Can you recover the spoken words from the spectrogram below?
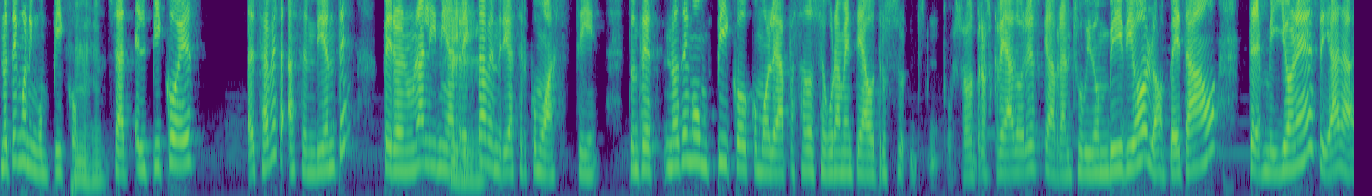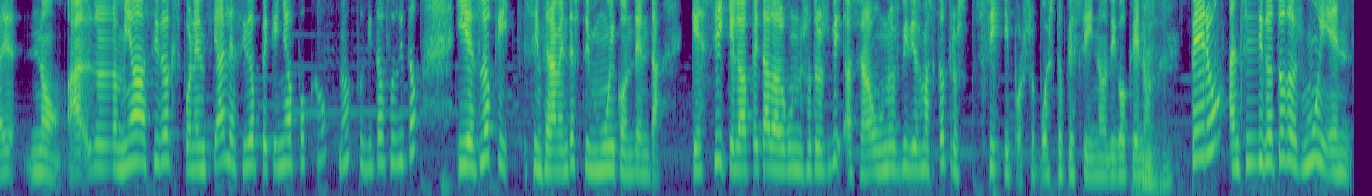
No tengo ningún pico. O sea, el pico es, ¿sabes? Ascendiente, pero en una línea Sí, recta sí. vendría a ser como así. Entonces, no tengo un pico como le ha pasado seguramente a otros, pues, otros creadores que habrán subido un vídeo, lo han petado, 3 millones y ahora, eh, no. Lo mío ha sido exponencial, ha sido pequeño a poco, ¿no? Poquito a poquito. Y es lo que, sinceramente, estoy muy contenta. Que sí, que lo ha petado algunos otros vídeos, o sea, algunos vídeos más que otros. Sí, por supuesto que sí, no digo que no pero han sido todos muy en,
